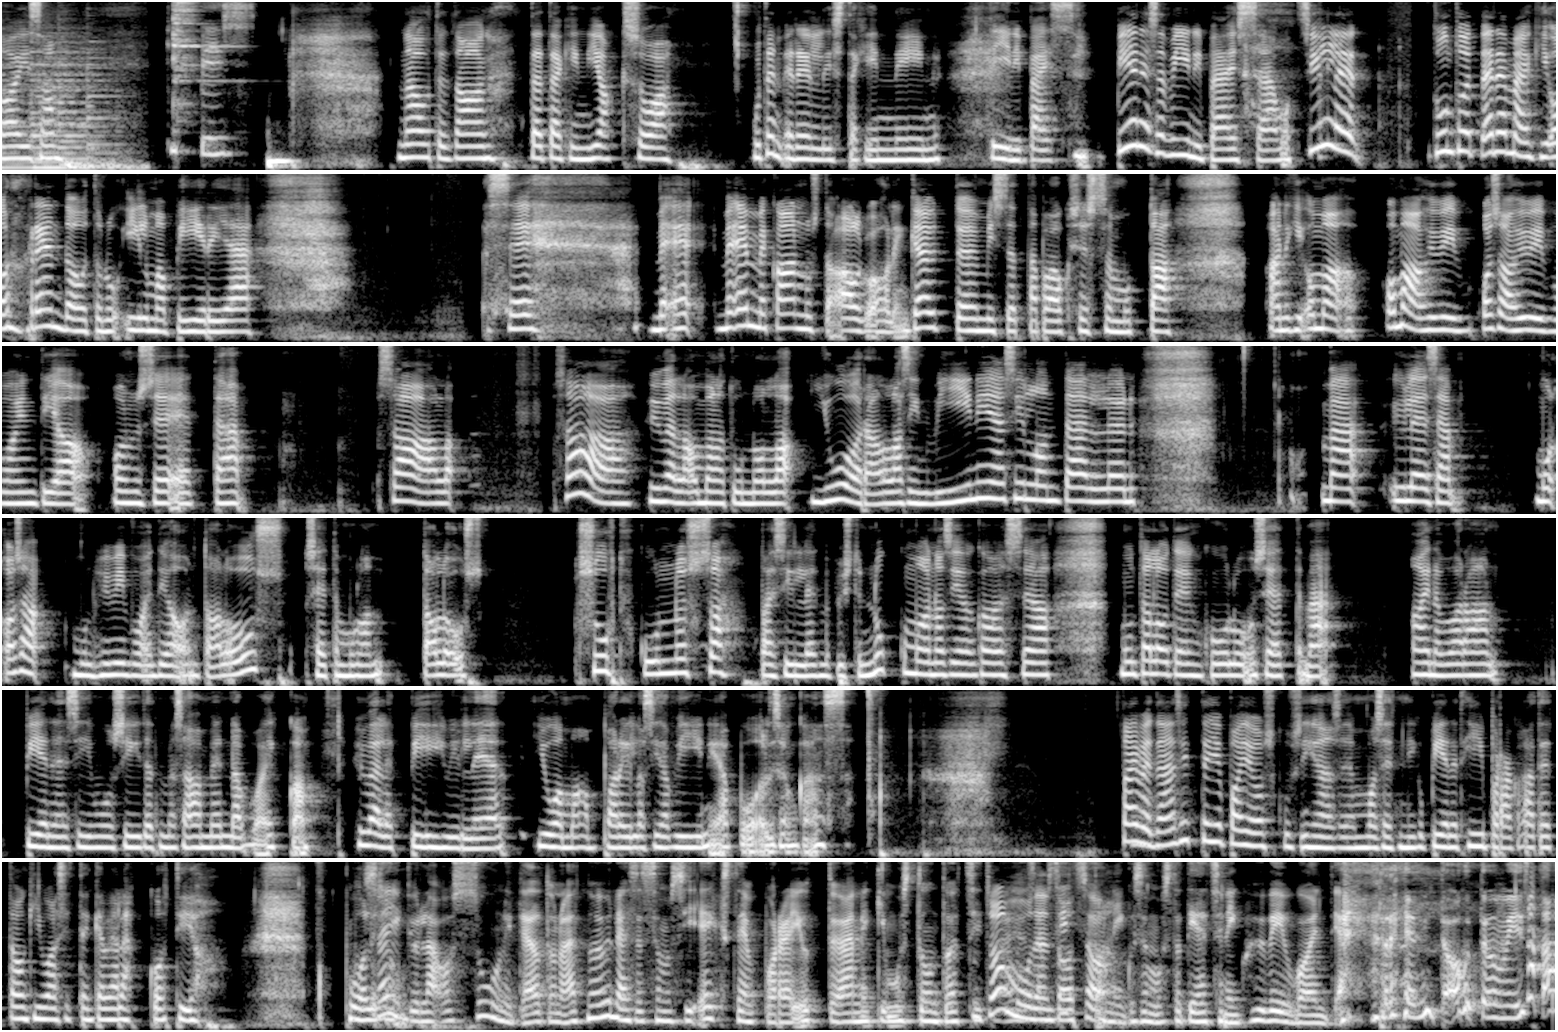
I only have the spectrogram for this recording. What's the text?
Kaisa. Kippis. Nautetaan tätäkin jaksoa, kuten edellistäkin, niin Viinipäissä. pienessä viinipäissä, mutta silleen tuntuu, että enemmänkin on rentoutunut ilmapiiriä. Se, me, me emme kannusta alkoholin käyttöön missä tapauksessa, mutta ainakin oma, oma hyvin, osa hyvinvointia on se, että saa, saa hyvällä omalla tunnolla juoda lasin viiniä silloin tällöin. Mä yleensä, mun osa mun hyvinvointia on talous, se, että mulla on talous suht kunnossa tai sille, että mä pystyn nukkumaan asian kanssa ja mun talouteen kuuluu se, että mä aina varaan pienen siivun siitä, että mä saan mennä vaikka hyvälle pihville ja juomaan pari lasia viiniä puolison kanssa. Tai vetään sitten jopa joskus ihan semmoiset niin pienet hiiparakaat, että on kiva sitten kävellä kotia Se ei kyllä ole suunniteltuna, että ne on yleensä semmoisia extempore juttuja ainakin musta tuntuu, että sit Se on muuten sit totta. se on niinku semmoista, tiedätkö, niinku hyvinvointia ja rentoutumista.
